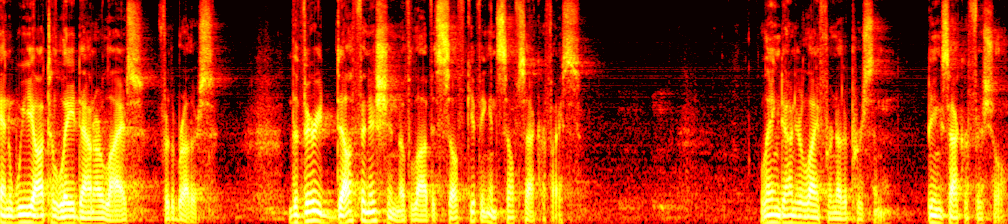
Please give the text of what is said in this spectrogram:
and we ought to lay down our lives for the brothers. The very definition of love is self giving and self sacrifice. Laying down your life for another person, being sacrificial,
